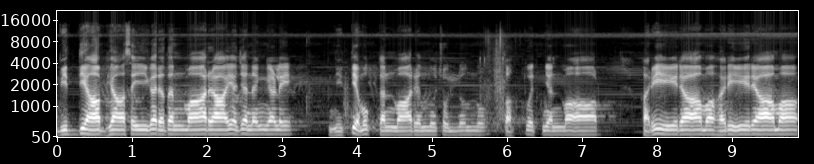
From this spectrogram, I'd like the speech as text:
വിദ്യാഭ്യാസൈകരതന്മാരായ ജനങ്ങളെ നിത്യമുക്തന്മാരെന്നു ചൊല്ലുന്നു തത്വജ്ഞന്മാർ. ഹരേ രാമ ഹരേ രാമ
